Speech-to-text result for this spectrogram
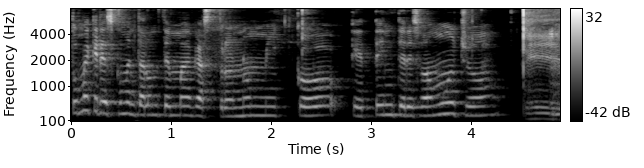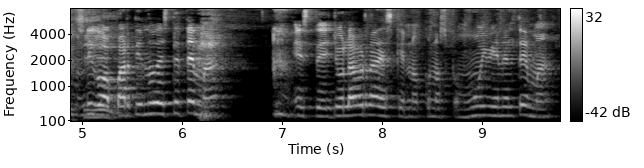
Tú me querías comentar un tema gastronómico que te interesaba mucho. Eh, sí, Digo, partiendo de este tema, este, yo la verdad es que no conozco muy bien el tema.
